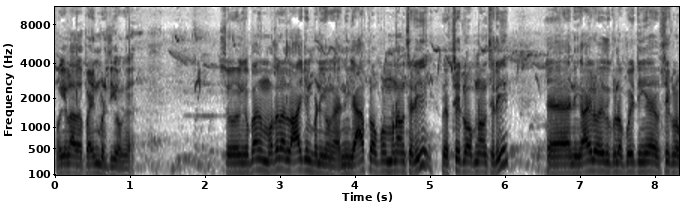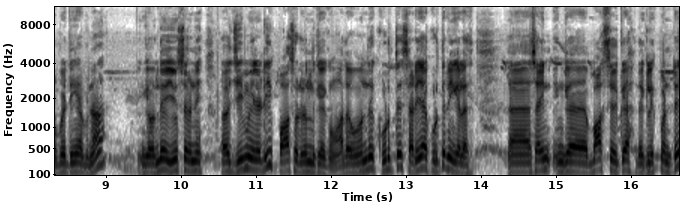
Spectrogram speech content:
ஓகேங்களா அதை பயன்படுத்திக்கோங்க. ஸோ இங்கே பாருங்க முதல்ல லாகின் பண்ணிக்கோங்க. நீங்கள் ஆப்பில் ஓப்பன் பண்ணாலும் சரி வெப்சைட்டில் ஓப்பன் பண்ணாலும் சரி நீங்கள் ஆயிலோ இதுக்குள்ளே போயிட்டீங்க வெப்சைட்குள்ளே போயிட்டீங்க அப்படின்னா இங்கே வந்து யூசர் பண்ணி அதாவது ஜிமெயில் ஐடி பாஸ்வேர்டு வந்து கேட்கும் அதை வந்து கொடுத்து சரியாக கொடுத்து நீங்கள் சைன் இங்கே பாக்ஸ் இருக்குது அதை கிளிக் பண்ணிட்டு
